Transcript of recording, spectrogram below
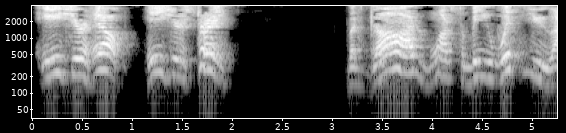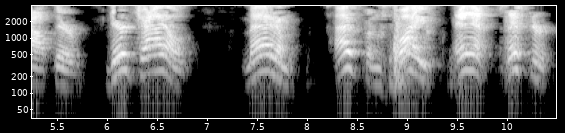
He's your help. He's your strength. But God wants to be with you out there. Dear child, madam, husband, wife, aunt, sister,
